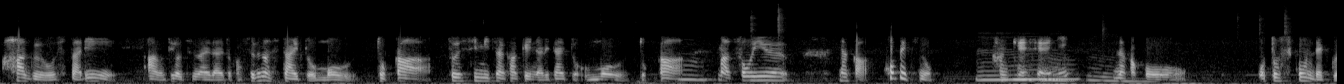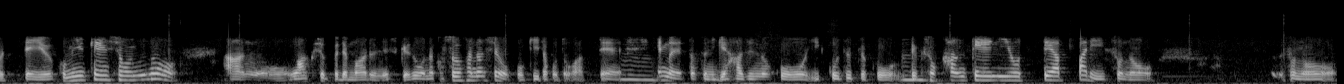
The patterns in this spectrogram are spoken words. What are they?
ハグをしたりあの手をつないだりとかするのはしたいと思うとかそういう親密な関係になりたいと思うとか、うん。まあ、そういうなんか個別の関係性にうん。なんかこう落とし込んでいくっていうコミュニケーションのあのワークショップでもあるんですけどなんかそういう話をこう聞いたことがあって、うん。今言ったそのゲハジのこう一個ずつこう、でうん。その関係によってやっぱりそのその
